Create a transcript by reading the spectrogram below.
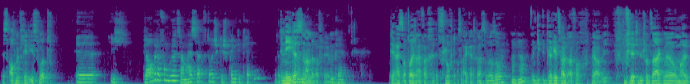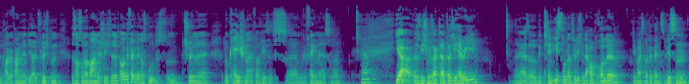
Ist auch mit Clint Eastwood. Äh, ich glaube davon gehört zu haben. Heißt er auf Deutsch gesprengte Ketten? Oder Nee, das ist ein anderer Film. Okay. Der heißt auf Deutsch einfach Flucht aus Alcatraz oder so. Mhm. Da geht's halt einfach, ja, wie, wie der Titel schon sagt, ne, um halt ein paar Gefangene, die halt flüchten. Ist auch so eine wahre Geschichte. Aber gefällt mir ganz gut. Ist eine schöne Location einfach, dieses ähm, Gefängnis. Ne. Ja. Ja, also wie ich schon gesagt habe, Dirty Harry, ne, also mit Clint Eastwood natürlich in der Hauptrolle. Die meisten Leute werden es wissen.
